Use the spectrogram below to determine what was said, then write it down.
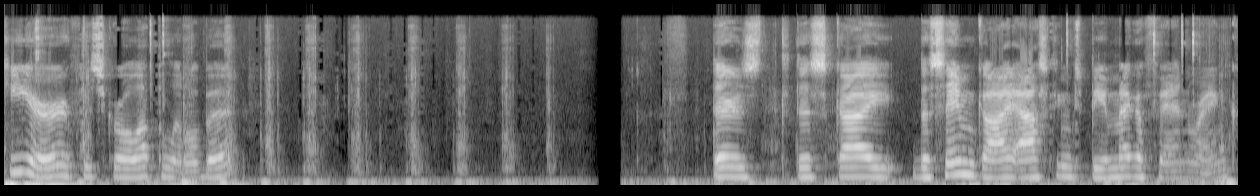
here, if we scroll up a little bit, there's this guy, the same guy asking to be a mega fan rank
